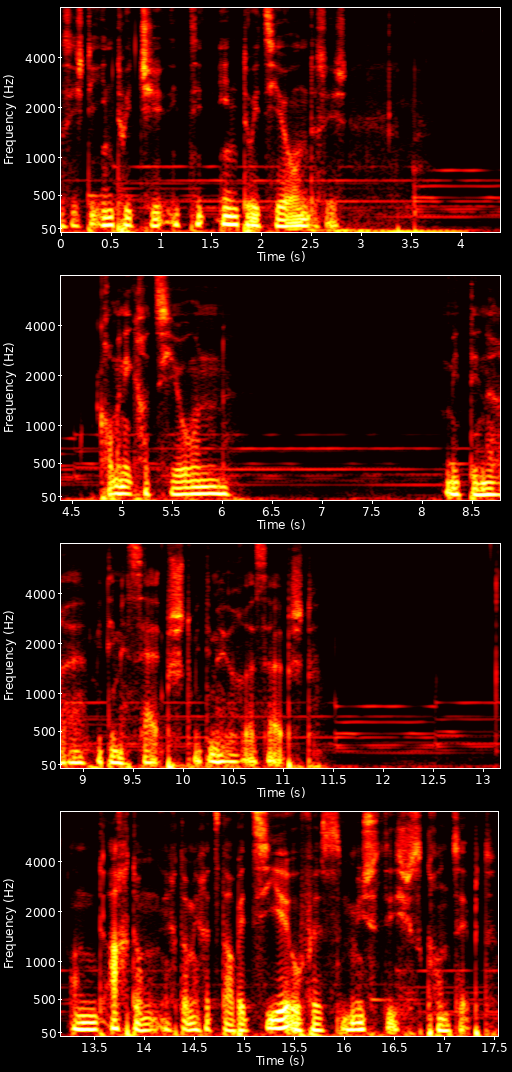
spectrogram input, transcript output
Das ist die Intuition, das ist Kommunikation mit, deiner, mit dem Selbst, mit dem höheren Selbst. Und Achtung, ich tue mich jetzt da beziehen auf ein mystisches Konzept.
